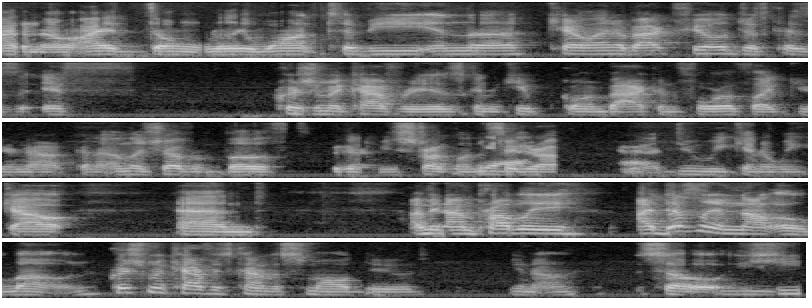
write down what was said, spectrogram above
I don't know. I don't really want to be in the Carolina backfield just because if Christian McCaffrey is going to keep going back and forth, like you're not going to, unless you have them both, you're going to be struggling to yeah. figure out what to do week in and week out. And I mean, I'm probably, I definitely am not alone. Christian McCaffrey is kind of a small dude, you know, so mm-hmm. he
